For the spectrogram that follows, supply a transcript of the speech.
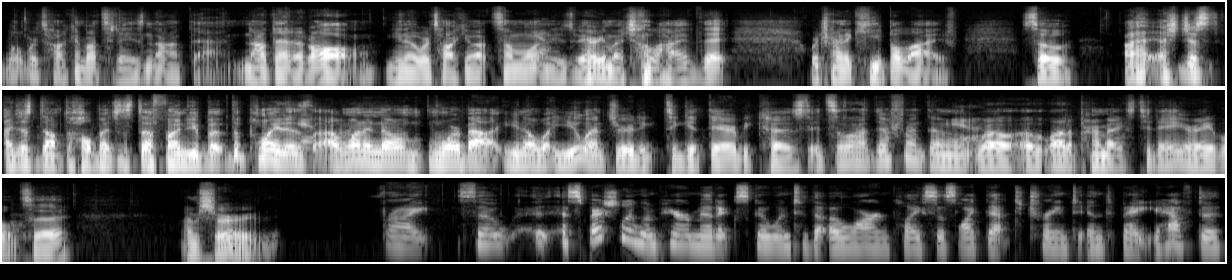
what we're talking about today is not that, not that at all. You know, we're talking about someone Yeah. who's very much alive that we're trying to keep alive. So I, I should just I just dumped a whole bunch of stuff on you, but the point is Yeah. I want to know more about you know what you went through to, to get there because it's a lot different than Yeah. well a lot of paramedics today are able to. I'm sure. Right. So, especially when paramedics go into the OR and places like that to train to intubate, you have to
